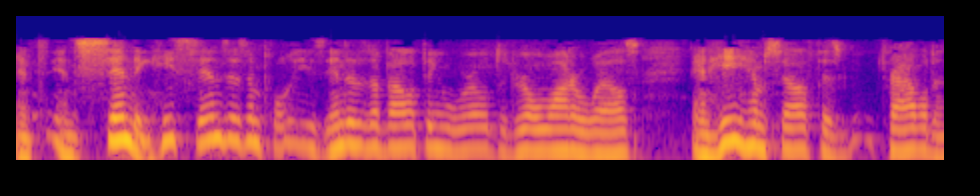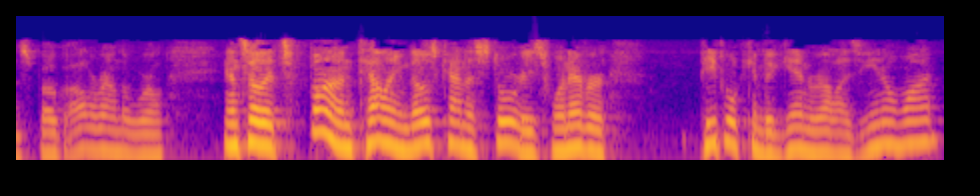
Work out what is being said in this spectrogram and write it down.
and, and sending. He sends his employees into the developing world to drill water wells, and he himself has traveled and spoke all around the world. And so it's fun telling those kind of stories whenever people can begin realizing, you know what?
